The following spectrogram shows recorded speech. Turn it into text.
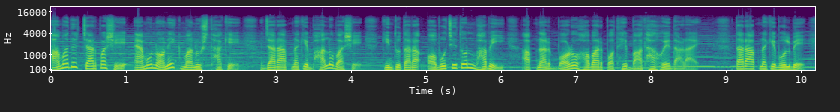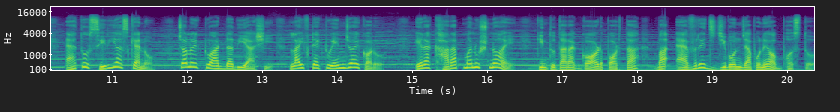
আমাদের চারপাশে এমন অনেক মানুষ থাকে, যারা আপনাকে ভালোবাসে, কিন্তু তারা অবচেতনভাবেই আপনার বড় হবার পথে বাধা হয়ে দাঁড়ায়। তারা আপনাকে বলবে, এত সিরিয়াস কেন? চলো একটু আড্ডা দিয়ে আসি, লাইফটা একটু এনজয় করো। এরা খারাপ মানুষ নয়, কিন্তু তারা গড় পর্তা বা অ্যাভারেজ জীবনযাপনে অভ্যস্ত।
